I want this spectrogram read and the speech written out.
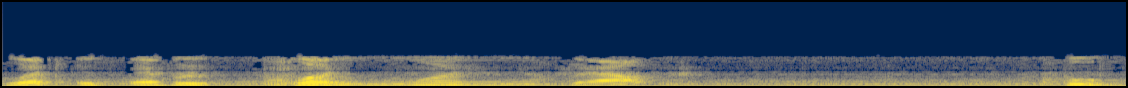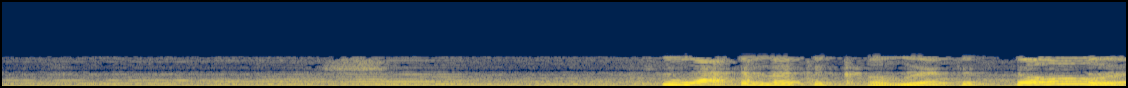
What is everybody wanting about? Boom. See, I can make a correct story.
